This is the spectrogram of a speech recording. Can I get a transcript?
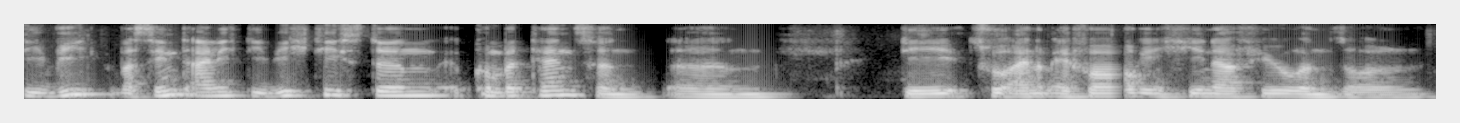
die, was sind eigentlich die wichtigsten Kompetenzen, ähm, die zu einem Erfolg in China führen sollen?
